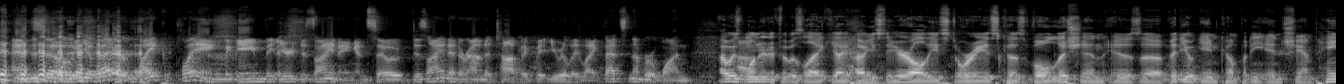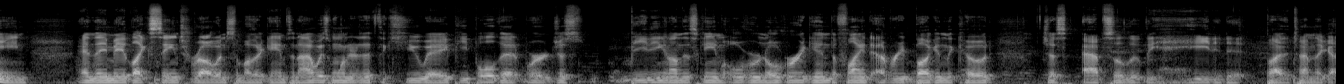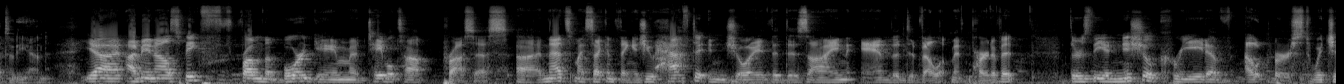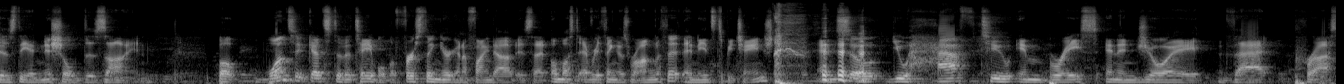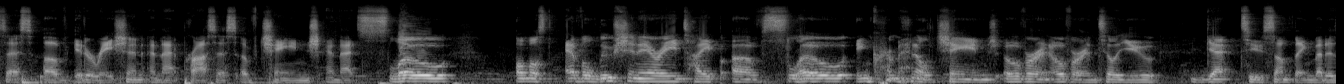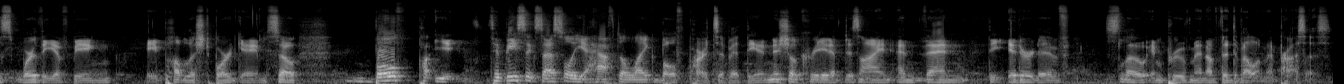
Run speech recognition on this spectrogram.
and so you better like playing the game that you're designing, and so design it around a topic that you really like. That's number one. I always um, wondered if it was like I, I used to hear all these stories because Volition is a video game company in Champaign, and they made like Saints Row and some other games. And I always wondered if the QA people that were just beating on this game over and over again to find every bug in the code just absolutely hated it by the time they got to the end. Yeah, I mean, I'll speak from the board game tabletop process, uh, and that's my second thing: is you have to enjoy the design and the development part of it. There's the initial creative outburst, which is the initial design, but once it gets to the table, the first thing you're going to find out is that almost everything is wrong with it and needs to be changed, and so you have to embrace and enjoy that process of iteration and that process of change and that slow almost evolutionary type of slow incremental change over and over until you get to something that is worthy of being a published board game. So both to be successful you have to like both parts of it the initial creative design and then the iterative slow improvement of the development process.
